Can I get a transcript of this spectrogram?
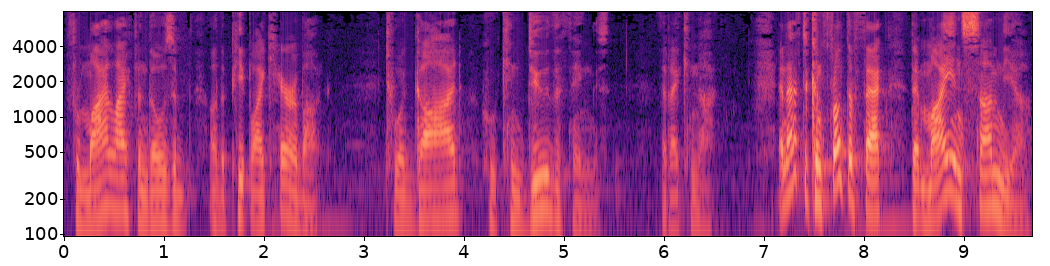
for my life and those of, of the people I care about to a God who can do the things that I cannot. And I have to confront the fact that my insomnia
